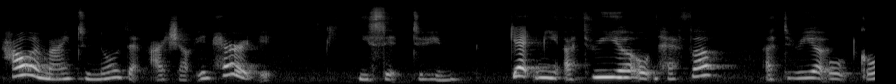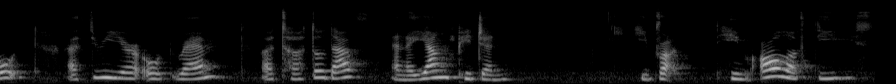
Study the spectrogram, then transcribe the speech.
How am I to know that I shall inherit it? He said to him, Get me a three year old heifer, a three year old goat, a three year old ram, a turtle dove, and a young pigeon. He brought him all of these,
